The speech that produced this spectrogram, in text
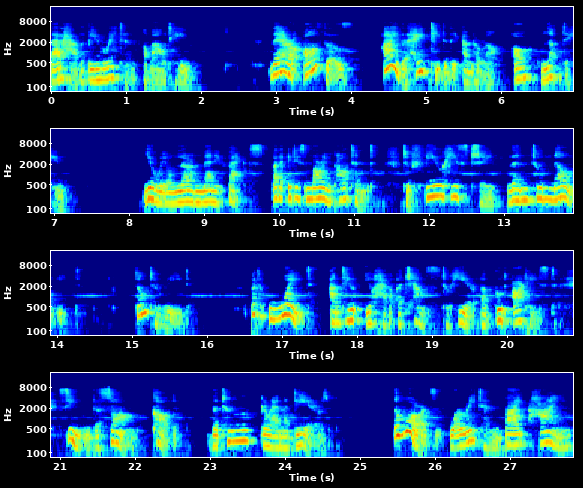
that have been written about him. Their authors either hated the emperor or loved him. You will learn many facts, but it is more important to feel history than to know it. Don't read, but wait until you have a chance to hear a good artist sing the song called The Two Grenadiers. The words were written by Heine,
